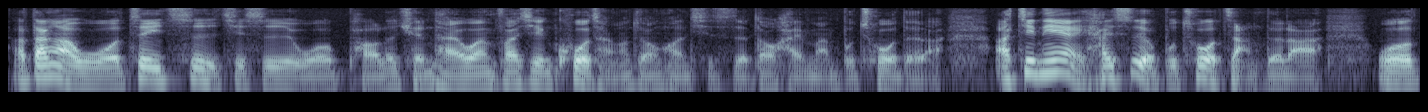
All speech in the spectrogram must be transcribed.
啊。当然我这一次其实我跑了全台湾，发现扩厂的状况其实都还蛮不错的啦。啊，今天还是有不错涨的啦。我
